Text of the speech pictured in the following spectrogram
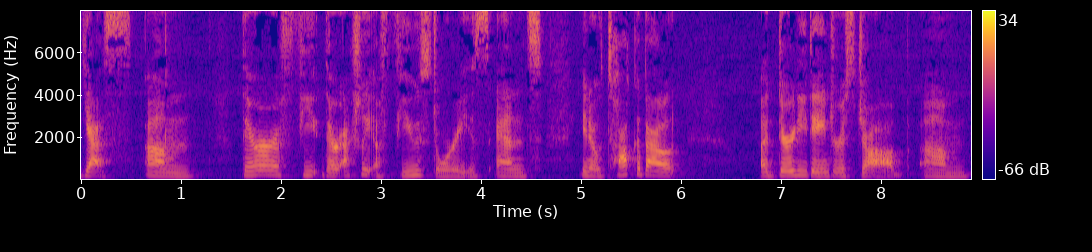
Yes, um, there are a few. There are actually a few stories, and you know, talk about a dirty, dangerous job. Um,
